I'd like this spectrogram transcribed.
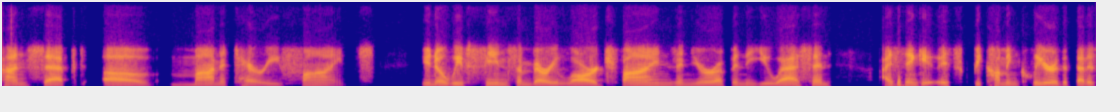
concept of monetary fines. You know, we've seen some very large fines in Europe and the US, and I think it's becoming clear that that is,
